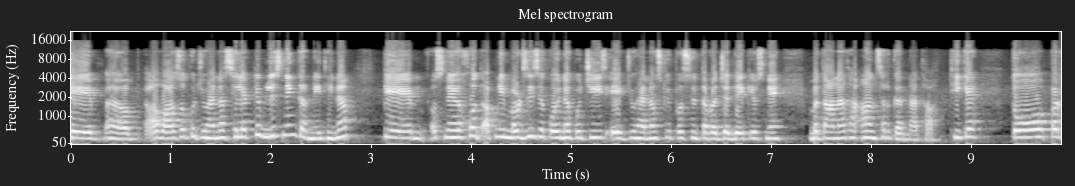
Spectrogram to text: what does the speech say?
कि आवाज़ों को जो है ना सिलेक्टिव लिसनिंग करनी थी ना, कि उसने खुद अपनी मर्ज़ी से कोई ना कोई चीज़ एक जो है ना उसके ऊपर उसने तवज्जो दे के उसने बताना था आंसर करना था, ठीक है? तो पर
